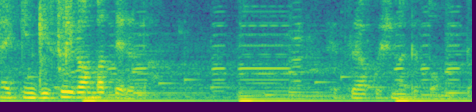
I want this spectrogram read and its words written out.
最近自炊頑張ってるんだ節約しなきゃと思って。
